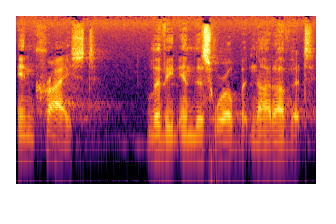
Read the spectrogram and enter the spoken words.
in Christ, living in this world but not of it?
